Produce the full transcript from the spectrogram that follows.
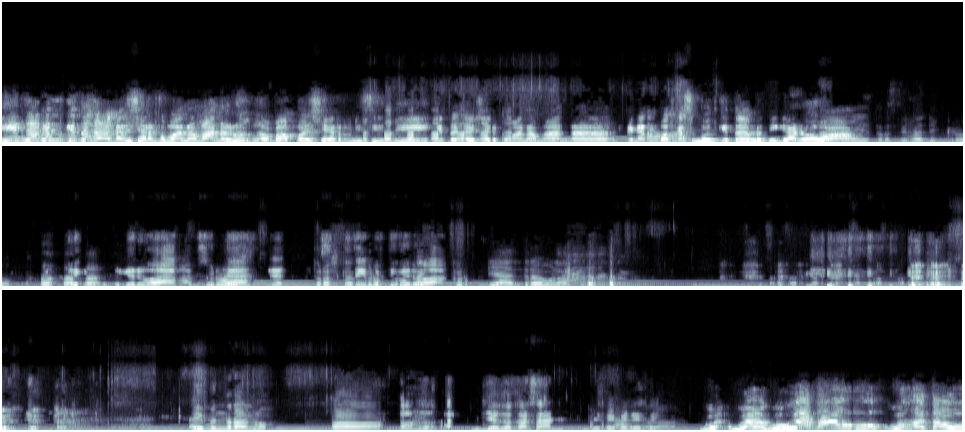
iya nggak kan kita nggak akan share ke mana-mana. Lu nggak apa-apa share di sini. Kita nggak share ke mana-mana. Ini kan podcast buat kita bertiga doang. Nah, terus tiba di grup. bertiga doang. Abis grup. Udah, terus ke grup, grup, doang. grup Diandra ulah. Eh beneran loh kalau lo kan menjaga karsan DP PDP. Gua gua gua nggak tahu, gua nggak tahu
